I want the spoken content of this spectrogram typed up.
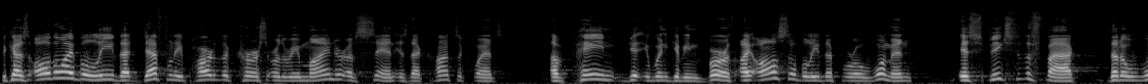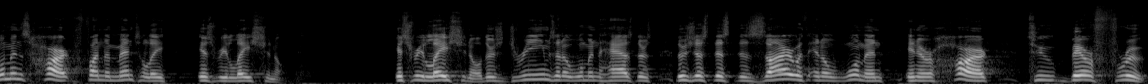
Because although I believe that definitely part of the curse or the reminder of sin is that consequence of pain when giving birth, I also believe that for a woman, it speaks to the fact that a woman's heart fundamentally is relational. It's relational. There's dreams that a woman has. There's, there's just this desire within a woman in her heart to bear fruit,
